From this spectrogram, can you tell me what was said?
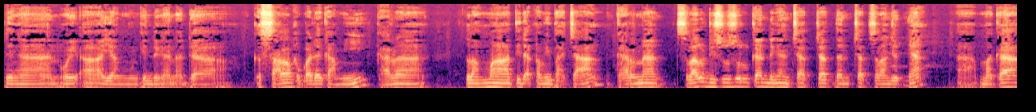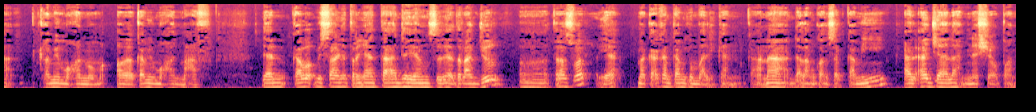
dengan WA yang mungkin dengan ada kesal kepada kami karena lama tidak kami baca karena selalu disusulkan dengan cat-cat dan cat selanjutnya nah, maka kami mohon uh, kami mohon maaf dan kalau misalnya ternyata ada yang sudah terlanjur uh, transfer ya maka akan kami kembalikan. Karena dalam konsep kami al ajalah minasyaitan.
